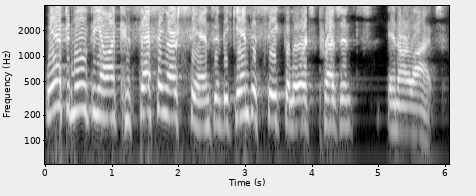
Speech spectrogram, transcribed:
We have to move beyond confessing our sins and begin to seek the Lord's presence in our lives.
